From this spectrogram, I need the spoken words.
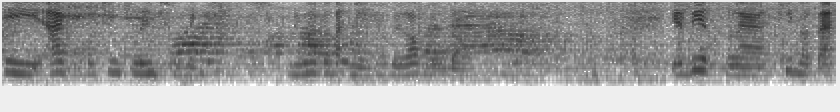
Thì ai cũng có twin flames của mình nếu mà các bạn nhìn theo cái góc độ đó. Cái việc là khi mà bạn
